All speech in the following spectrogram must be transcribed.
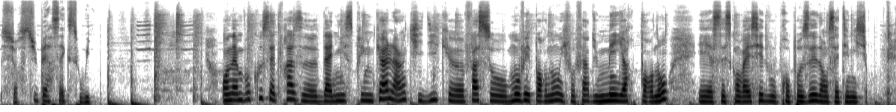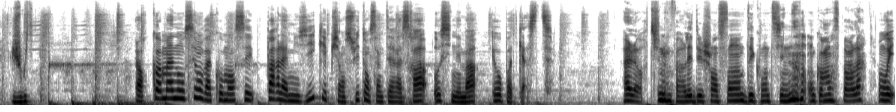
sur Super Sex Oui. On aime beaucoup cette phrase d'Annie Sprinkle hein, qui dit que face au mauvais porno, il faut faire du meilleur porno. Et c'est ce qu'on va essayer de vous proposer dans cette émission. Jouis. Alors, comme annoncé, on va commencer par la musique et puis ensuite on s'intéressera au cinéma et au podcast. Alors, tu nous parlais des chansons, des comptines. On commence par là? Oui,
